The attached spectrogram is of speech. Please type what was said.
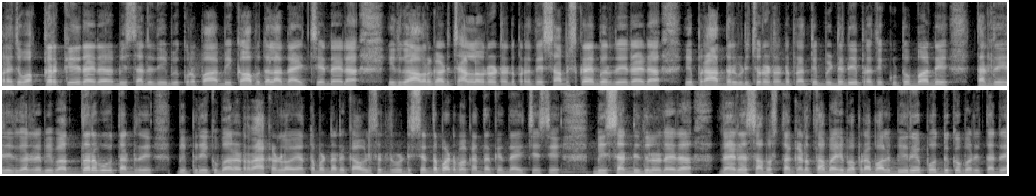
ప్రతి ఒక్కరికి నాయన మీ సన్నిధి మీ కృప మీ కాపుదల దయచేయండి. అయినా ఇదిగో అవర్గాడు ఛానల్లో ఉన్నటువంటి ప్రతి సబ్స్క్రైబర్ని నాయన ఈ ప్రార్థన విడిచున్నటువంటి ప్రతి బిడ్డని ప్రతి కుటుంబాన్ని తండ్రి ఇదిగో మేమందరము తండ్రి మీ ప్రియకుమారుడు రాకడలో ఎత్తబడడానికి కావలసినటువంటి సిద్ధపాటు మాకు అందరికీ దయచేసి మీ సన్నిధిలో నైనా నైనా సమస్త ఘనత మహిమ ప్రభావాలు మీరే పొందుకోమని తండ్రి.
